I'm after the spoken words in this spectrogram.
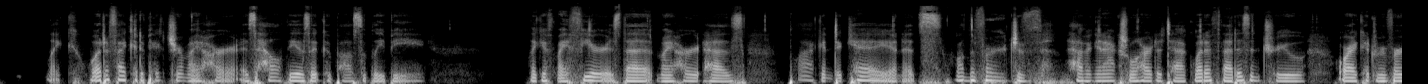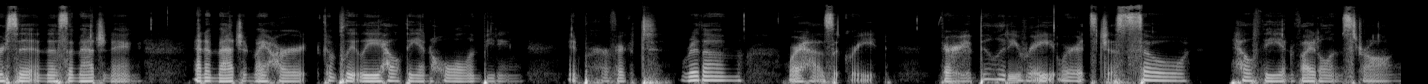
like, what if I could picture my heart as healthy as it could possibly be? Like, if my fear is that my heart has plaque and decay and it's on the verge of having an actual heart attack, what if that isn't true? Or I could reverse it in this imagining and imagine my heart completely healthy and whole and beating in perfect rhythm, where it has a great variability rate, where it's just so healthy and vital and strong.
